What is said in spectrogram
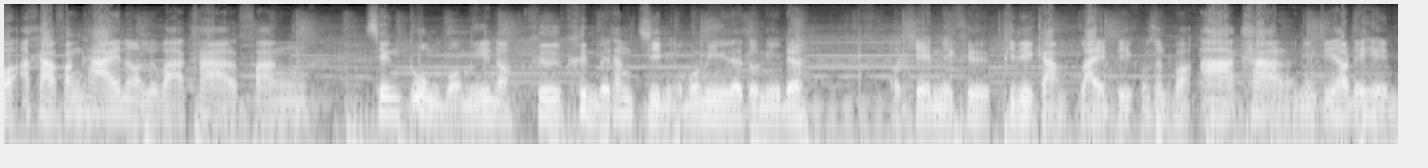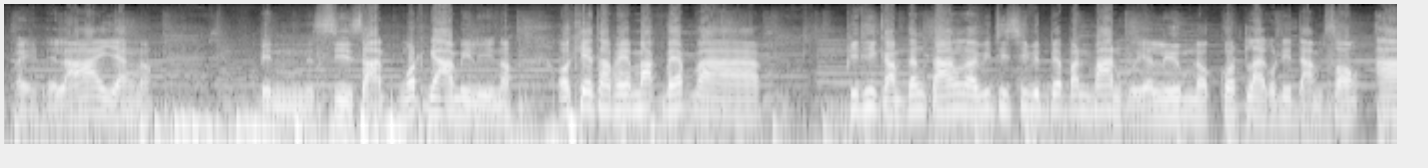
บอกอาคาฟังไทยเนาะหรือว่าอาคาฟัง เสียงตุงบ่มีเนาะคือขึ้นไปทั้งจีนกับบ่มีเด้อตัวนี้เด้อโอเคนี่คือพิธีกรรมลายผีของส้นพออาค่าเนาะอย่างที่เขาได้เห็นไปหลายๆอย่างเนาะเป็นสีสันงดงามอีหลีเนาะโอเคถ้าใครมักแบบว่าพิธีกรรมต่างๆและวิถีชีวิตแบบบ้านๆก็อย่าลืมเนาะกดไลค์กดติดตามซองอา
